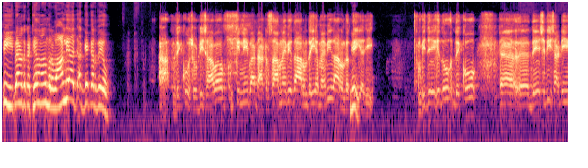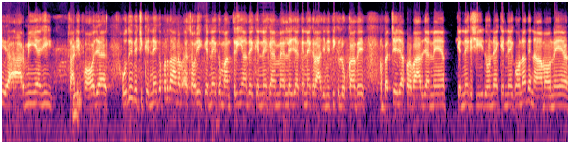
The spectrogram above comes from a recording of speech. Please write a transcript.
ਧੀ ਭੈਣ ਤੋਂ ਇਕੱਠੇ ਉਹਨਾਂ ਨੂੰ ਮਰਵਾਣ ਲਈ ਅੱਗੇ ਕਰਦੇ ਹੋ। ਹਾਂ, ਦੇਖੋ ਛੋਟੀ ਸਾਹਿਬ ਕਿੰਨੀ ਵਾਰ ਡਾਕਟਰ ਸਾਹਿਬ ਨੇ ਵੀ ਉਦਾਹਰਨ ਦਈ ਆ ਮੈਂ ਵੀ ਉਦਾਹਰਨ ਦਿੱਤੀ ਆ ਜੀ। ਵੀ ਦੇਖ ਦੋ ਦੇਖੋ ਦੇਸ਼ ਦੀ ਸਾਡੀ ਆਰਮੀ ਹੈ ਜੀ ਸਾਡੀ ਫੌਜ ਹੈ ਉਹਦੇ ਵਿੱਚ ਕਿੰਨੇ ਕੁ ਪ੍ਰਧਾਨ ਸੌਰੀ ਕਿੰਨੇ ਕੁ ਮੰਤਰੀਆਂ ਦੇ ਕਿੰਨੇ ਕੁ ਐਮਐਲਏ ਜਾਂ ਕਿੰਨੇ ਕੁ ਰਾਜਨੀਤਿਕ ਲੋਕਾਂ ਦੇ ਬੱਚੇ ਜਾਂ ਪਰਿਵਾਰ ਜਾਂਦੇ ਆ ਕਿੰਨੇ ਕੁ ਸ਼ਹੀਦ ਹੁੰਦੇ ਆ ਕਿੰਨੇ ਕੁ ਉਹਨਾਂ ਦੇ ਨਾਮ ਆਉਂਦੇ ਆ।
